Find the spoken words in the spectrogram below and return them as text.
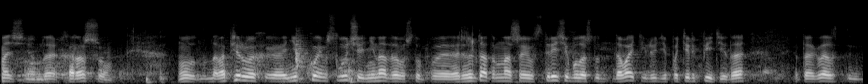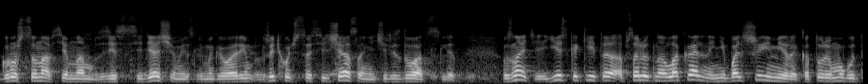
Начнем, да, хорошо. Ну, во-первых, э, ни в коем случае не надо, чтобы э, результатом нашей встречи было, что давайте, люди, потерпите, да. Это грош цена всем нам здесь сидящим, если мы говорим, жить хочется сейчас, а не через 20 лет. Вы знаете, есть какие-то абсолютно локальные, небольшие меры, которые могут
